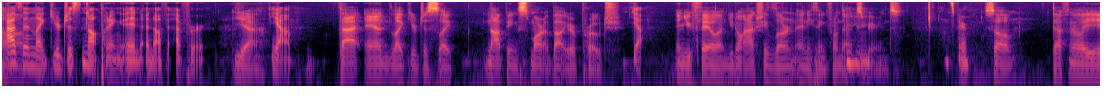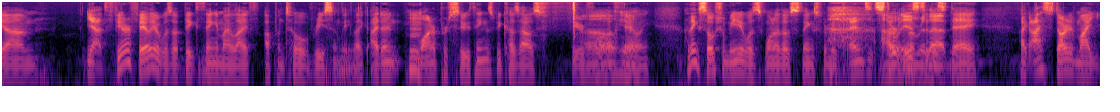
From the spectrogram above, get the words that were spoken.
As Um, in, like you're just not putting in enough effort. yeah, Yeah, that and like you're just like not being smart about your approach yeah, and you fail and you don't actually learn anything from that Mhm. experience. that's fair. So definitely, um, yeah, the fear of failure was a big thing in my life up until recently. Like I didn't Hmm. want to pursue things because I was fearful Oh, of yeah. failing. I think social media was one of those things for me, and it still is remember to this that. day. Like I started my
